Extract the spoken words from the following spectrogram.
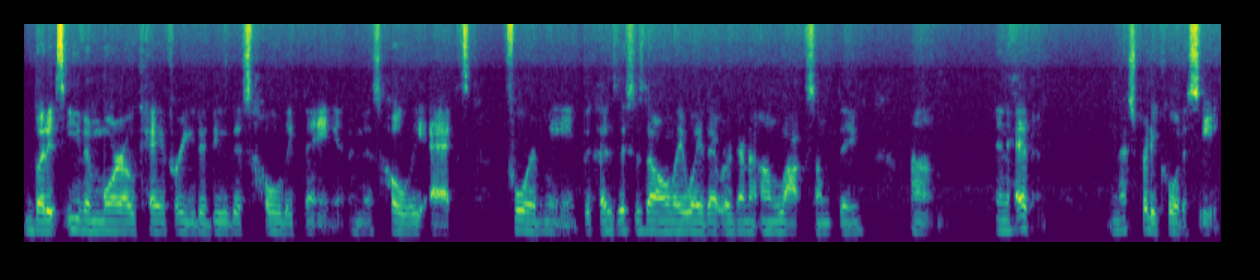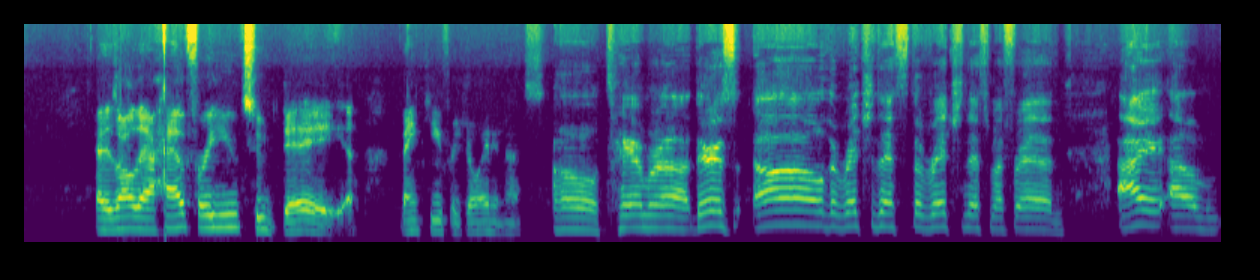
But it's even more okay for you to do this holy thing and this holy act for me because this is the only way that we're going to unlock something um, in heaven. And that's pretty cool to see. That is all that I have for you today. Thank you for joining us. Oh, Tamra, there's oh the richness, the richness, my friend. I um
